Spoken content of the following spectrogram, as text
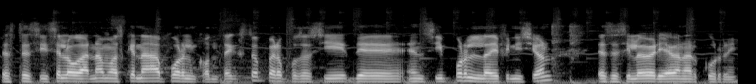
este sí se lo gana más que nada por el contexto, pero pues así de en sí por la definición, este sí lo debería ganar Curry.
